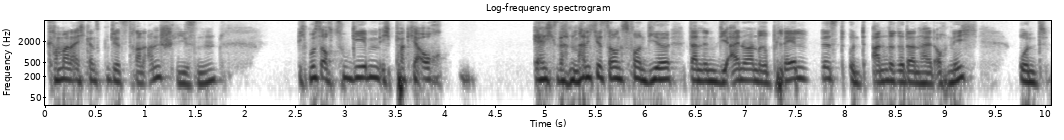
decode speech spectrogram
kann man eigentlich ganz gut jetzt dran anschließen. Ich muss auch zugeben, ich pack ja auch ehrlich gesagt manche Songs von dir dann in die eine oder andere Playlist und andere dann halt auch nicht. Und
